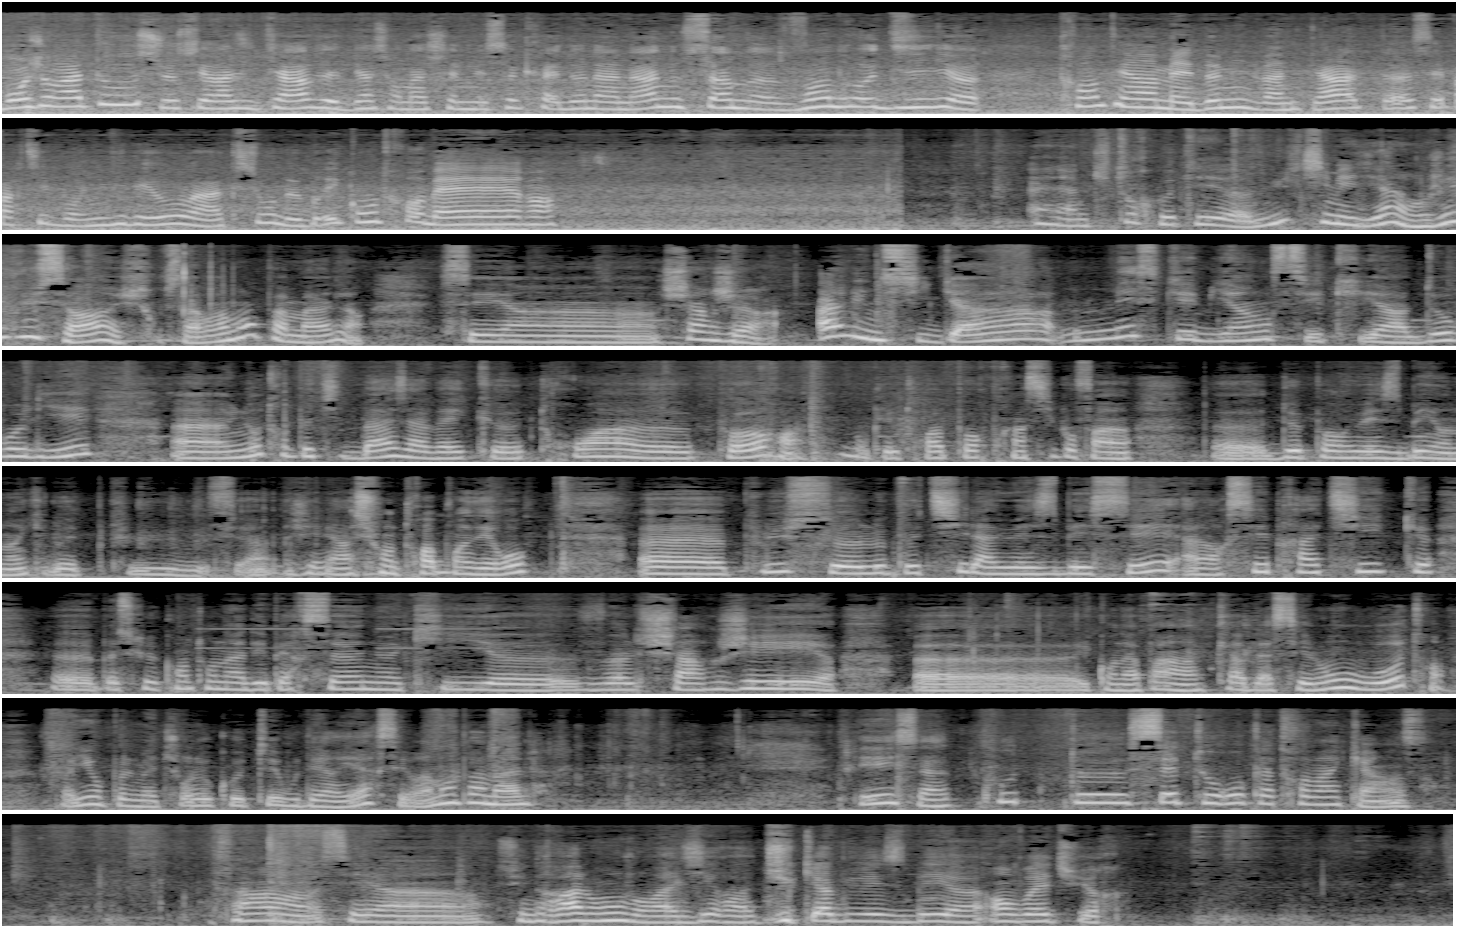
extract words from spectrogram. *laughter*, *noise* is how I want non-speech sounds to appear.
Bonjour à tous, je suis Razika, vous êtes bien sur ma chaîne Les Secrets de Nana. Nous sommes vendredi 31 mai 2024. C'est parti pour une vidéo à action de Brie contre Robert. Allez, un petit tour côté euh, multimédia. Alors j'ai vu ça et je trouve ça vraiment pas mal. C'est un chargeur allume-cigare, mais ce qui est bien, c'est qu'il y a deux reliés, euh, une autre petite base avec euh, trois ports, donc les trois ports principaux, enfin deux ports USB, il y en a un qui doit être plus génération *laughs* 3.0, euh, plus le petit la USB-C. Alors c'est pratique euh, parce que quand on a des personnes qui euh, veulent charger et qu'on n'a pas un câble assez long ou autre, vous voyez on peut le mettre sur le côté ou derrière, c'est vraiment pas mal. Et ça coûte 7,95€. Enfin, c'est une rallonge, on va dire, du câble USB en voiture.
